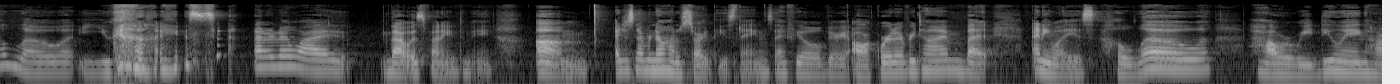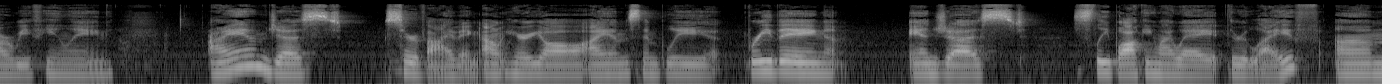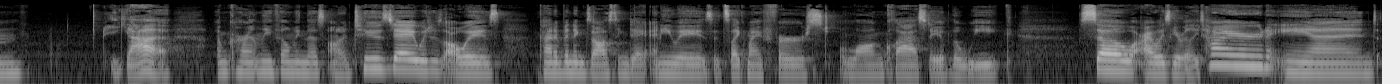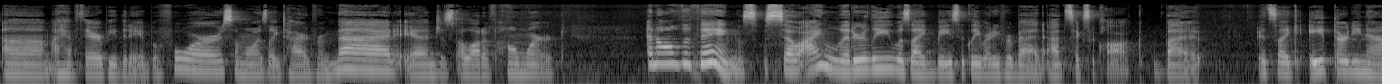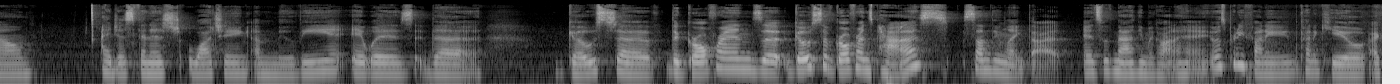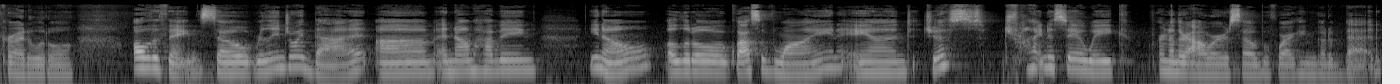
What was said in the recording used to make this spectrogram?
Hello, you guys. I don't know why that was funny to me. Um, I just never know how to start these things. I feel very awkward every time. But, anyways, hello. How are we doing? How are we feeling? I am just surviving out here, y'all. I am simply breathing and just sleepwalking my way through life. Um, yeah, I'm currently filming this on a Tuesday, which is always kind of an exhausting day, anyways. It's like my first long class day of the week. So I always get really tired, and um, I have therapy the day before, so I'm always like tired from that, and just a lot of homework and all the things. So I literally was like basically ready for bed at six o'clock, but it's like eight thirty now. I just finished watching a movie. It was the Ghost of the Girlfriends, uh, Ghost of Girlfriends Past, something like that. It's with Matthew McConaughey. It was pretty funny, kind of cute. I cried a little, all the things. So really enjoyed that. Um, and now I'm having, you know, a little glass of wine and just trying to stay awake for another hour or so before I can go to bed.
